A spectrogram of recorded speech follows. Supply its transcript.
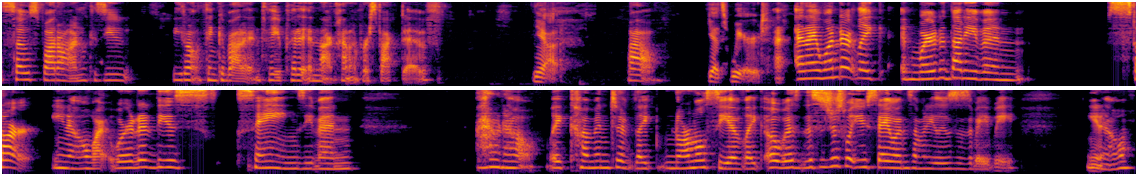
so spot on because you you don't think about it until you put it in that kind of perspective. Yeah. Wow. Yeah, it's weird. And I wonder like and where did that even start? You know, why, where did these sayings even I don't know, like come into like normalcy of like, oh, this is just what you say when somebody loses a baby. You know,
